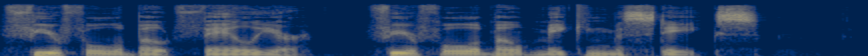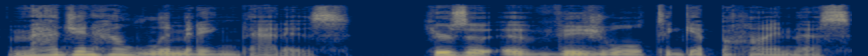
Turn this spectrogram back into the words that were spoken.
Fearful about failure, fearful about making mistakes. Imagine how limiting that is. Here's a, a visual to get behind this.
